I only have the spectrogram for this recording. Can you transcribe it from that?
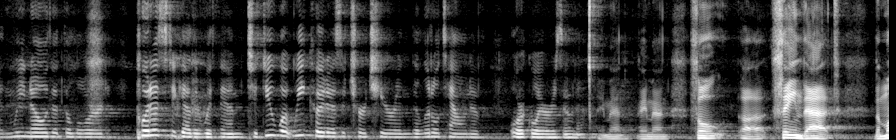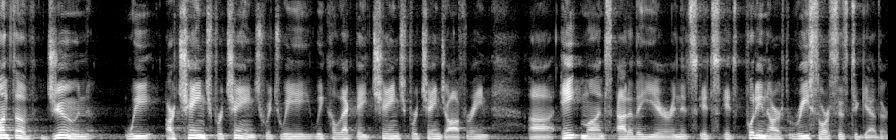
and we know that the Lord put us together with them to do what we could as a church here in the little town of Oracle, Arizona. Amen. Amen. So, uh, saying that, the month of June, we are Change for Change, which we, we collect a Change for Change offering uh, eight months out of the year, and it's, it's, it's putting our resources together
